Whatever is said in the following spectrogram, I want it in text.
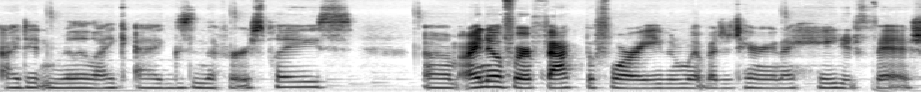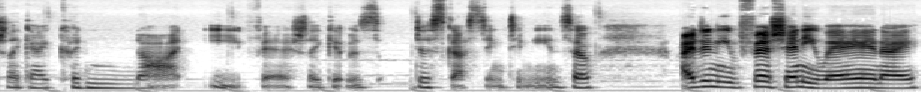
I didn't really like eggs in the first place. Um, I know for a fact before I even went vegetarian, I hated fish. Like I could not eat fish. Like it was disgusting to me. And so I didn't eat fish anyway, and I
